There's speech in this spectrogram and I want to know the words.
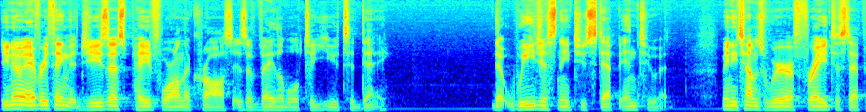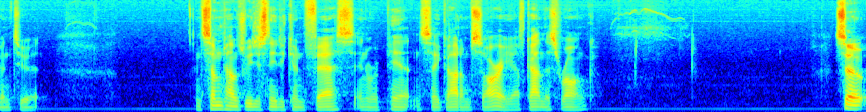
Do you know everything that Jesus paid for on the cross is available to you today? That we just need to step into it. Many times we're afraid to step into it. And sometimes we just need to confess and repent and say, God, I'm sorry, I've gotten this wrong. So,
